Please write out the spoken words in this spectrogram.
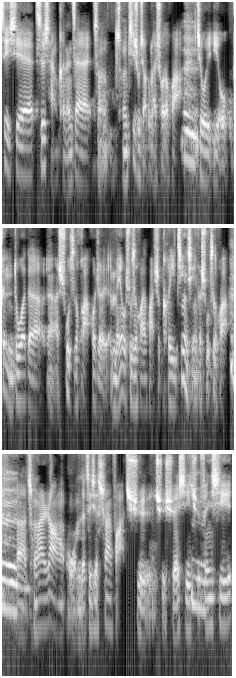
这些资产可能在从从技术角度来说的话，嗯。就有更多的呃数字化或者没有数字化的话，是可以进行一个数字化，嗯呃，从而让我们的这些算法去去学习、去嗯。分析，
